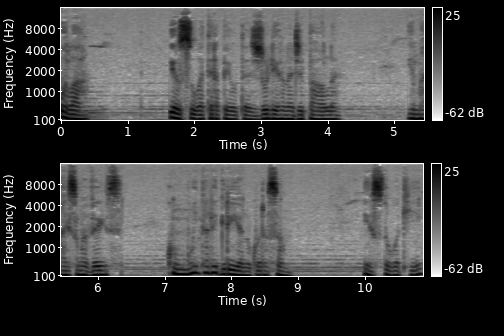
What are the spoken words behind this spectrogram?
Olá, eu sou a terapeuta Juliana de Paula e mais uma vez, com muita alegria no coração, estou aqui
